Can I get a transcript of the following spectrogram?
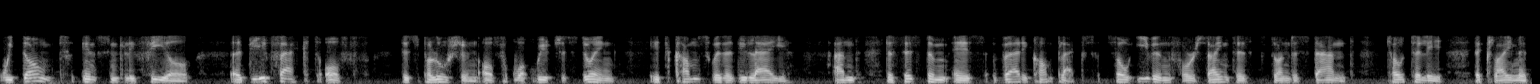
we don't instantly feel uh, the effect of this pollution of what we're just doing, it comes with a delay. And the system is very complex. So even for scientists to understand totally the climate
